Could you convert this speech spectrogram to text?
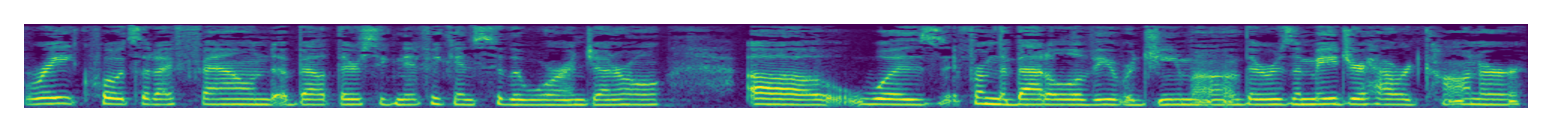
great quotes that I found about their significance to the war in general uh, was from the Battle of Iwo Jima. There was a Major Howard Connor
